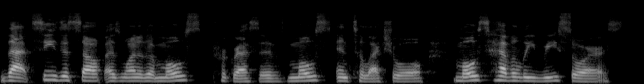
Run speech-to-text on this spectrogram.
that sees itself as one of the most progressive, most intellectual, most heavily resourced,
